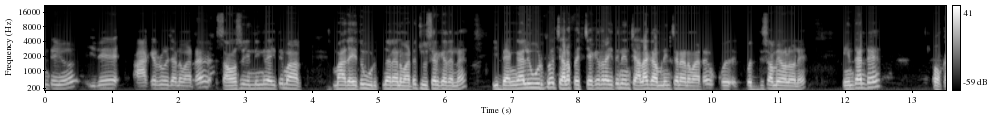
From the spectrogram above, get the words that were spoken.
ఇంటర్వ్యూ ఇదే ఆఖరి రోజు అనమాట సంవత్సరం ఎండింగ్ అయితే మా మాదైతే ఊడుతున్నారు అనమాట చూశారు కదన్నా? ఈ బెంగాలీ ఊడుపులో చాలా ప్రత్యేకతలు అయితే నేను చాలా గమనించాను అనమాట కొద్ది సమయంలోనే. ఏంటంటే ఒక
